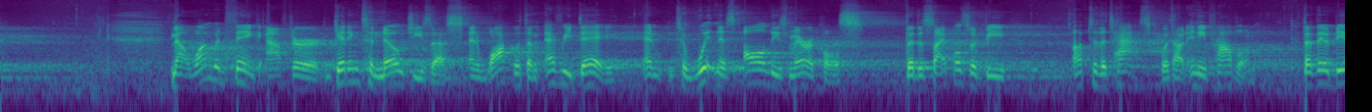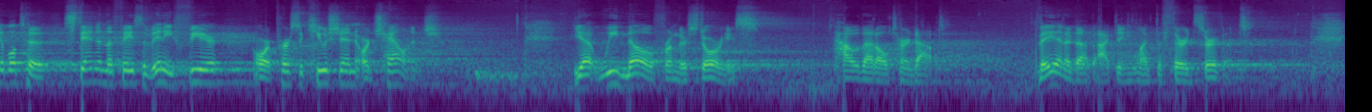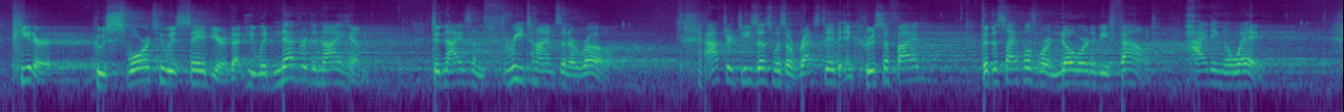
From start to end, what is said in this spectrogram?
Now, one would think after getting to know Jesus and walk with him every day and to witness all these miracles, the disciples would be up to the task without any problem. That they would be able to stand in the face of any fear or persecution or challenge. Yet we know from their stories how that all turned out. They ended up acting like the third servant. Peter, who swore to his Savior that he would never deny him, denies him three times in a row. After Jesus was arrested and crucified, the disciples were nowhere to be found, hiding away.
